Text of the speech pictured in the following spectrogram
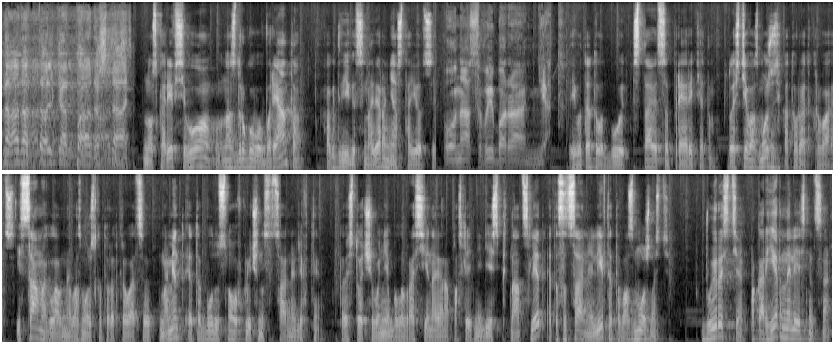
Надо только подождать. Но, скорее всего, у нас другого варианта как двигаться, наверное, не остается. У нас выбора нет. И вот это вот будет ставиться приоритетом. То есть те возможности, которые открываются. И самая главная возможность, которая открывается в этот момент, это будут снова включены социальные лифты. То есть то, чего не было в России, наверное, последние 10-15 лет, это социальный лифт, это возможность вырасти по карьерной лестнице,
